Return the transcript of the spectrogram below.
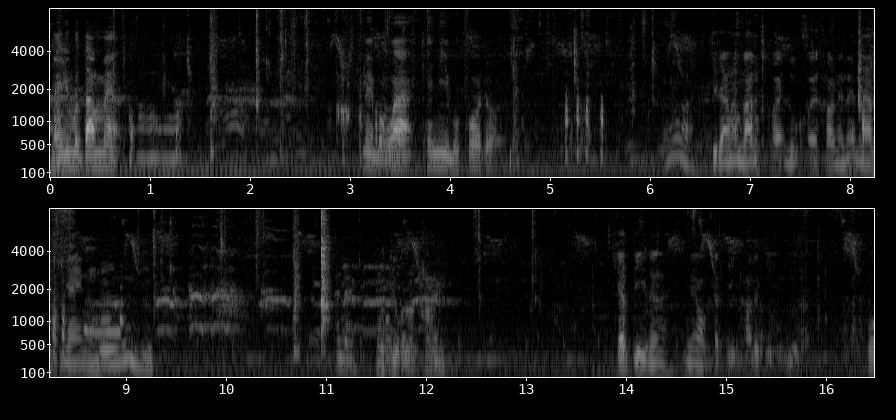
แม่กินมาตำแม่ๆแม่บอกว่าแค่นี้บ่พอดอกสีดังน้ำร้านข่อยลูกข่อยเขาเนี่ยน้ำใหญ่นึงอันไหนหัวจุกแล้วใครแกติเลยนะเนี่ยแกติข้าวตะกี้ลูก โป้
